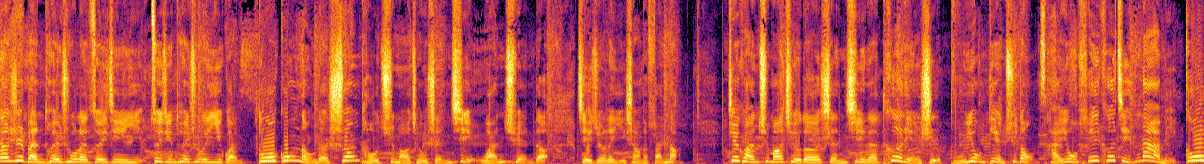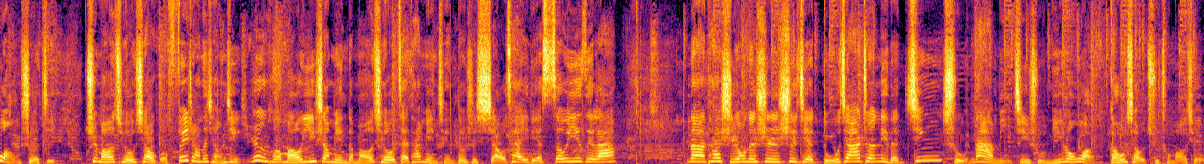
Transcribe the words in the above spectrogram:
那日本推出了最近一最近推出的一款多功能的双头去毛球神器，完全的解决了以上的烦恼。这款去毛球的神器呢，特点是不用电驱动，采用黑科技纳米钩网设计，去毛球效果非常的强劲，任何毛衣上面的毛球在它面前都是小菜一碟，so easy 啦。那它使用的是世界独家专利的金属纳米技术尼龙网，高效去除毛球。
